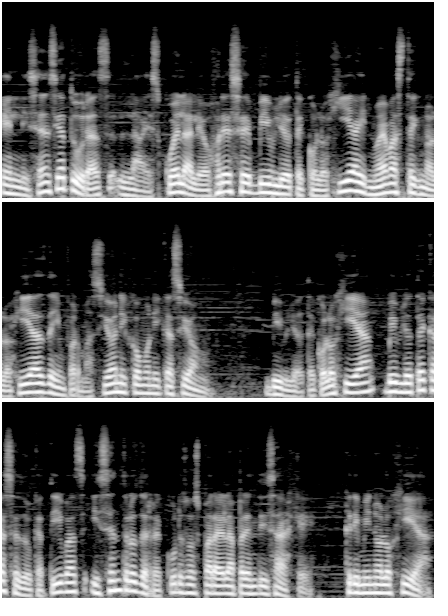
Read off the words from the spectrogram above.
en licenciaturas, la escuela le ofrece bibliotecología y nuevas tecnologías de información y comunicación, bibliotecología, bibliotecas educativas y centros de recursos para el aprendizaje, criminología,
